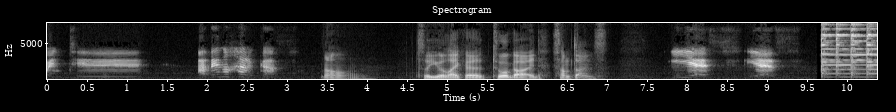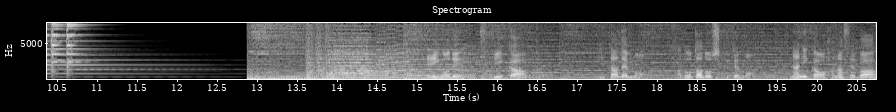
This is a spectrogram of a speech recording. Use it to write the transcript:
went to Abeno Harukas. Oh. So you're like a tour guide sometimes. Yes. 英語でスピーカー下手でもたどたどしくても何かを話せば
